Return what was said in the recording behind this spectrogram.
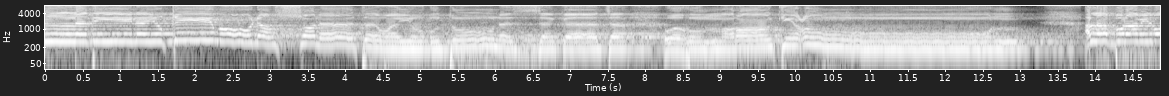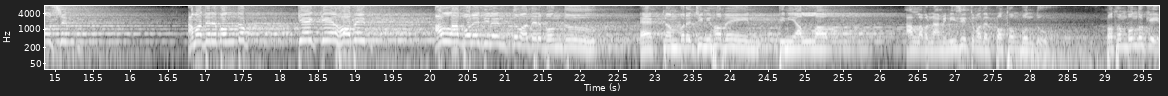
الذين يقيمون الصلاة ويؤتون الزكاة وهم راكعون আল্লাহ রাব্বুল আমিন বলছেন আমাদের বন্ধু কে কে হবে? আল্লাহ বলে দিলেন, তোমাদের বন্ধু, এক নম্বরে যিনি হবেন, তিনি আল্লাহ। আল্লাহ বলেন আমি নিজেই তোমাদের প্রথম বন্ধু। প্রথম বন্ধু কে?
